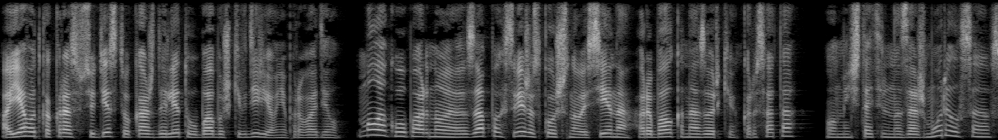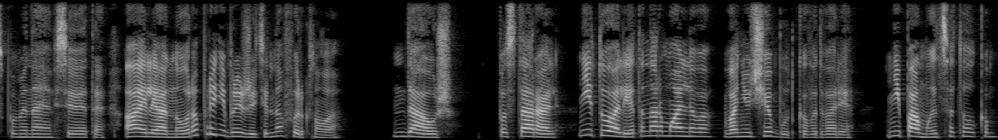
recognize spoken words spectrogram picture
А я вот как раз все детство каждое лето у бабушки в деревне проводил. Молоко парное, запах свежескошенного сена, рыбалка на зорьке. Красота». Он мечтательно зажмурился, вспоминая все это. А Элеонора пренебрежительно фыркнула. «Да уж, постараль. Ни туалета нормального, вонючая будка во дворе. Не помыться толком».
